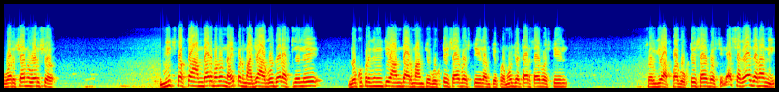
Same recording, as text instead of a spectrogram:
वर्षानुवर्ष मीच फक्त आमदार म्हणून नाही पण माझ्या अगोदर असलेले लोकप्रतिनिधी आमदार मग आमचे गोगटे साहेब असतील आमचे प्रमोद जटार साहेब असतील स्वर्गीय आप्पा गोगटे साहेब असतील या सगळ्या जणांनी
